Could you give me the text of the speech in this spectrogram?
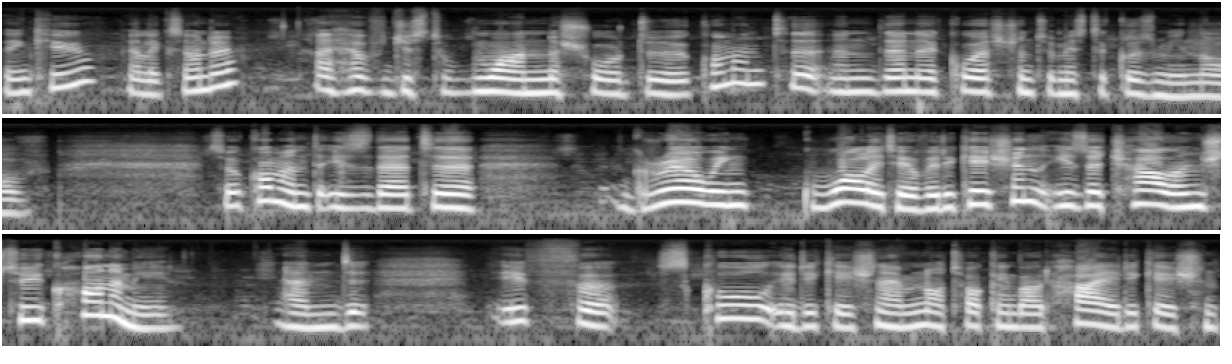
Thank you, Alexander. I have just one short uh, comment uh, and then a question to Mr. Kuzminov. So comment is that uh, growing quality of education is a challenge to economy. And if uh, school education, I'm not talking about higher education,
